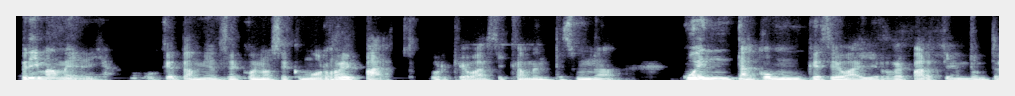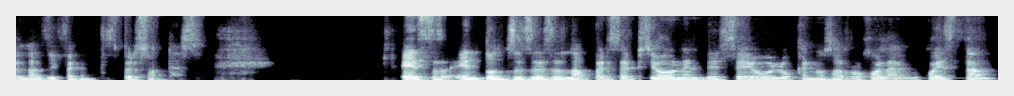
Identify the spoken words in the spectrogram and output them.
prima media, o que también se conoce como reparto, porque básicamente es una cuenta común que se va a ir repartiendo entre las diferentes personas. Es, entonces esa es la percepción, el deseo, lo que nos arrojó la encuesta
